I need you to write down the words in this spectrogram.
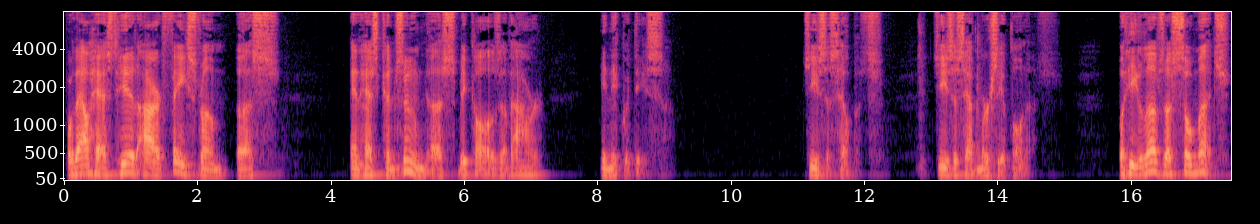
For thou hast hid our face from us and hast consumed us because of our iniquities. Jesus, help us. Jesus, have mercy upon us. But he loves us so much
